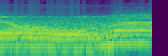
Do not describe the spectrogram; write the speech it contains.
نتبع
